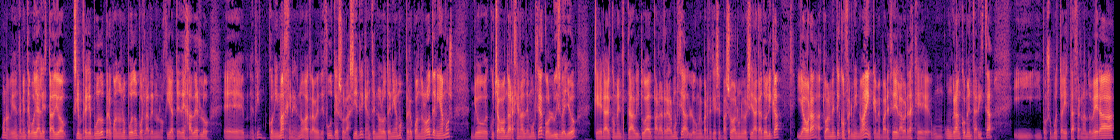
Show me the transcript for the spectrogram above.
bueno, evidentemente voy al estadio siempre que puedo, pero cuando no puedo, pues la tecnología te deja verlo, eh, en fin, con imágenes, ¿no? A través de Footers o la 7, que antes no lo teníamos, pero cuando no lo teníamos, yo escuchaba Onda Regional de Murcia con Luis Belló, que era el comentarista habitual para el Real Murcia, luego me parece que se pasó a la Universidad Católica, y ahora actualmente con Fermín Noain, que me parece, la verdad es que un, gran comentarista, y, y por supuesto ahí está Fernando Vera,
